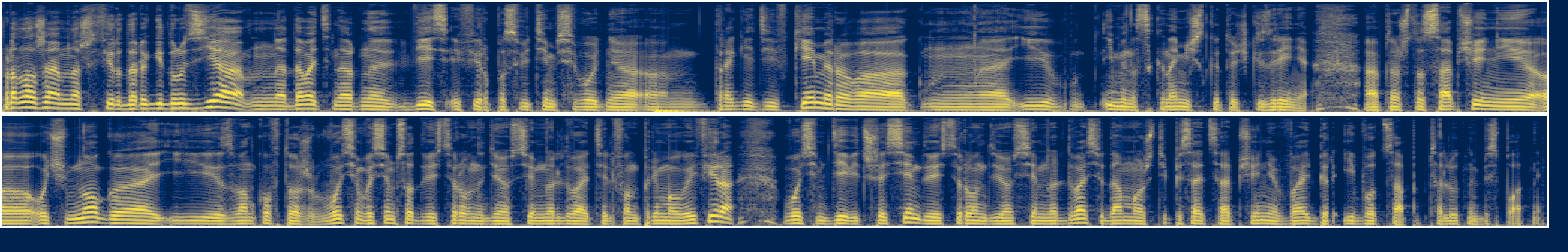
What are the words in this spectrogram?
Продолжаем наш эфир, дорогие друзья. Давайте, наверное, весь эфир посвятим сегодня э, трагедии в Кемерово и именно с экономической точки зрения. Э, потому что сообщений э, очень много и звонков тоже. 8 800 200 ровно 9702, телефон прямого эфира. 8 967 200 ровно 9702. Сюда можете писать сообщения в Viber и WhatsApp, абсолютно бесплатные.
